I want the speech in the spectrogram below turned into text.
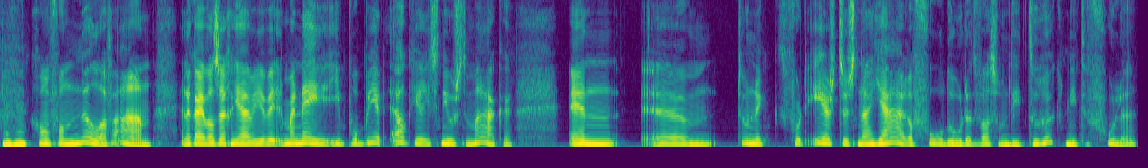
Mhm. Gewoon van nul af aan. En dan kan je wel zeggen, ja, je weet, maar nee, je probeert elke keer iets nieuws te maken. En ehm, toen ik voor het eerst dus na jaren voelde hoe dat was om die druk niet te voelen.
